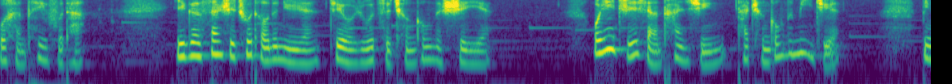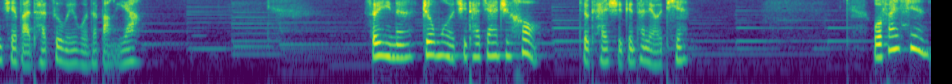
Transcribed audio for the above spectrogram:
我很佩服她。一个三十出头的女人就有如此成功的事业，我一直想探寻她成功的秘诀，并且把她作为我的榜样。所以呢，周末去他家之后，就开始跟他聊天。我发现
